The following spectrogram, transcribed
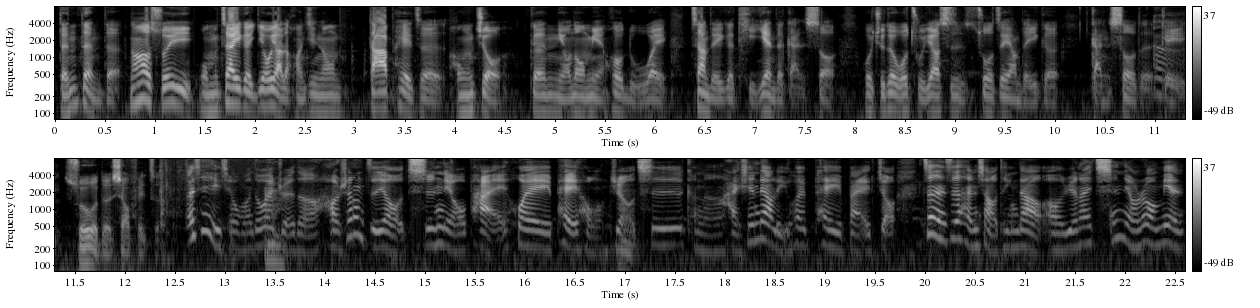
等等的。然后，所以我们在一个优雅的环境中搭配着红酒。跟牛肉面或卤味这样的一个体验的感受，我觉得我主要是做这样的一个感受的给所有的消费者。而且以前我们都会觉得，好像只有吃牛排会配红酒，吃可能海鲜料理会配白酒，真的是很少听到哦。原来吃牛肉面，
